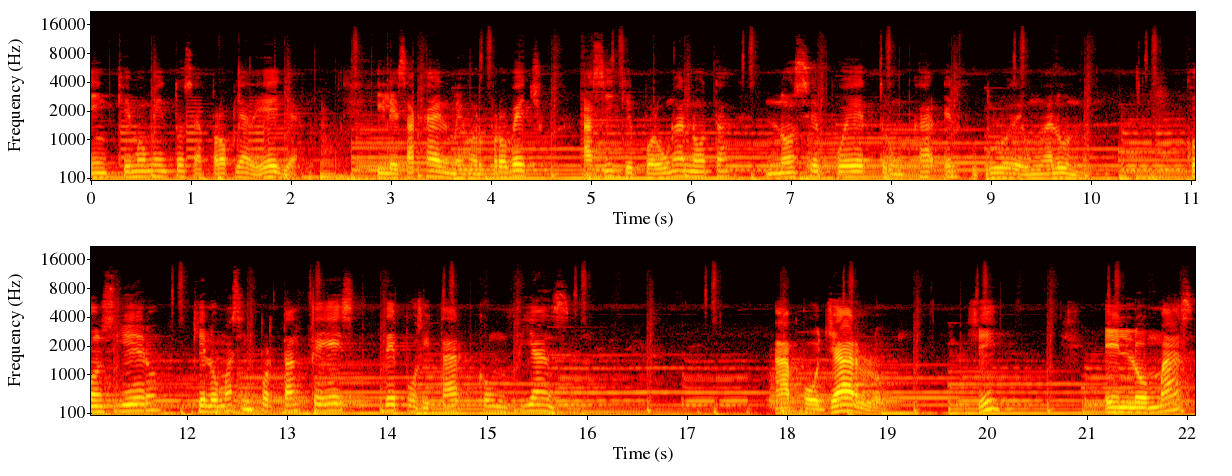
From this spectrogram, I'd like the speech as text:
en qué momento se apropia de ella y le saca el mejor provecho. Así que por una nota no se puede truncar el futuro de un alumno. Considero que lo más importante es depositar confianza, apoyarlo, ¿sí? En lo más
